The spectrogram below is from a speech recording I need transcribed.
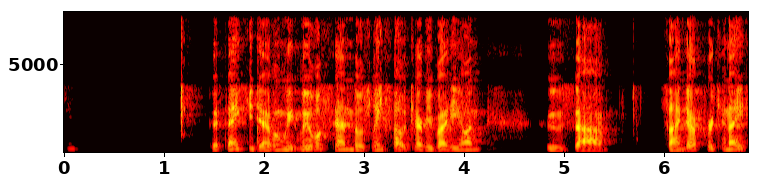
too. Good, thank you, Devin. We we will send those links out to everybody on who's uh, signed up for tonight,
